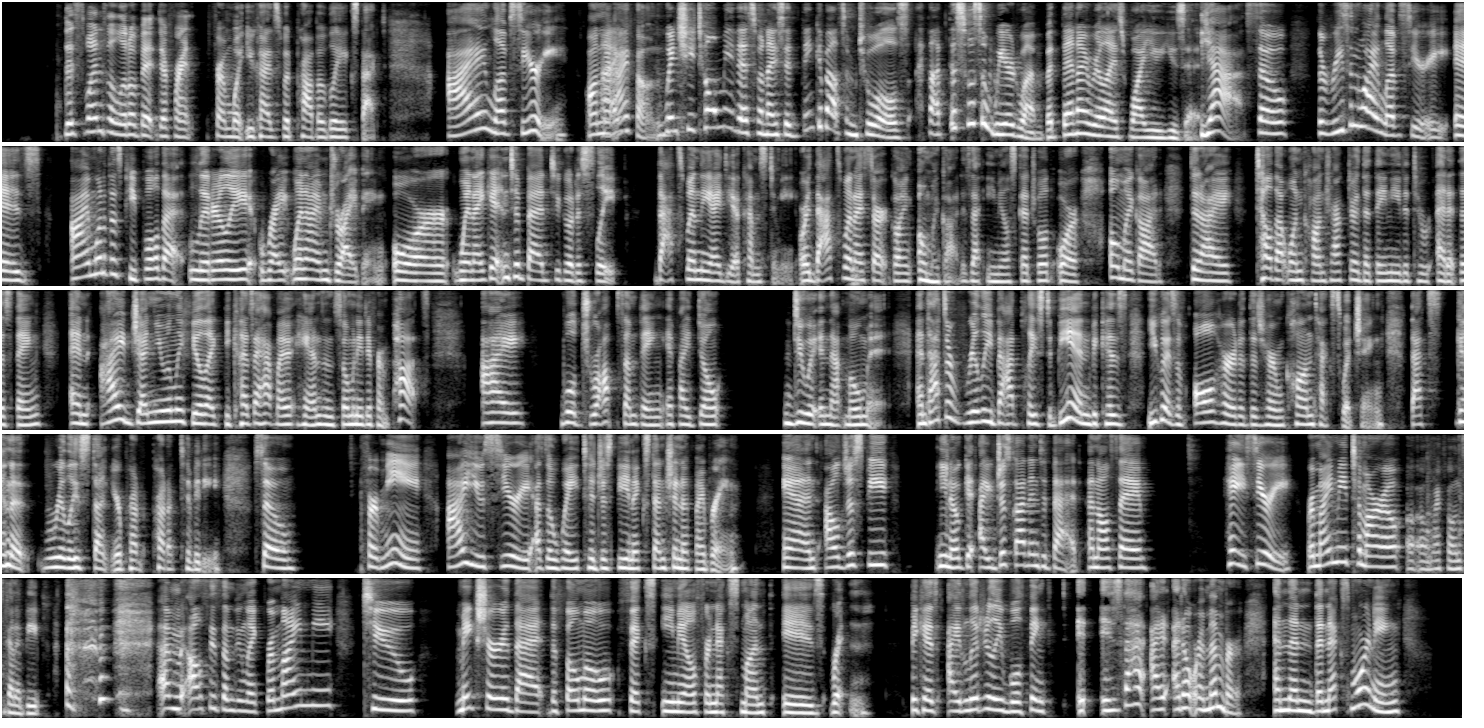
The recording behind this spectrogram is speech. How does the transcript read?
This one's a little bit different from what you guys would probably expect. I love Siri on my I- iPhone. When she told me this, when I said, think about some tools, I thought this was a weird one, but then I realized why you use it. Yeah. So the reason why I love Siri is I'm one of those people that literally, right when I'm driving or when I get into bed to go to sleep, that's when the idea comes to me. Or that's when I start going, oh my God, is that email scheduled? Or, oh my God, did I tell that one contractor that they needed to edit this thing? And I genuinely feel like because I have my hands in so many different pots, I will drop something if I don't do it in that moment. And that's a really bad place to be in because you guys have all heard of the term context switching. That's going to really stunt your pro- productivity. So for me, I use Siri as a way to just be an extension of my brain. And I'll just be, you know, get I just got into bed and I'll say, "Hey Siri, remind me tomorrow." Oh, my phone's to beep. um, I'll say something like, "Remind me to make sure that the FOMO fix email for next month is written because I literally will think, is that? I, I don't remember. And then the next morning,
